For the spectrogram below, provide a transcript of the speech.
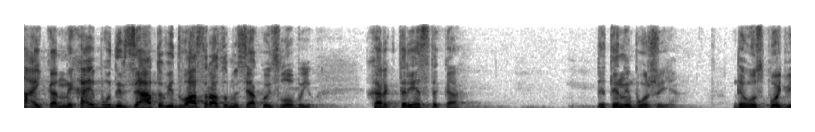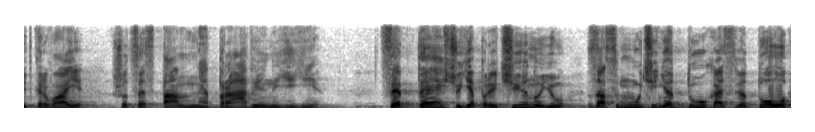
Лайка, нехай буде взято від вас разом із всякою злобою. Характеристика дитини Божої, де Господь відкриває, що це стан неправильний її. Це те, що є причиною засмучення Духа Святого,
